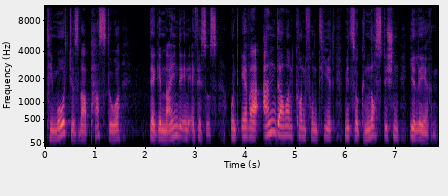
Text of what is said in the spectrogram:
Timotheus war Pastor der Gemeinde in Ephesus und er war andauernd konfrontiert mit so gnostischen Irrlehren.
